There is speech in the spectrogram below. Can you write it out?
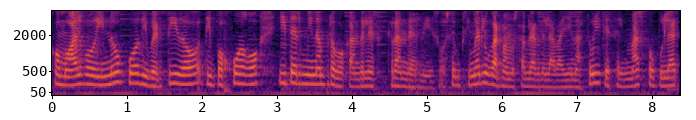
como algo inocuo, divertido, tipo juego y terminan provocándoles grandes riesgos. En primer lugar vamos a hablar de la ballena azul, que es el más popular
